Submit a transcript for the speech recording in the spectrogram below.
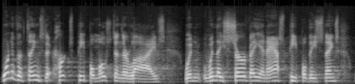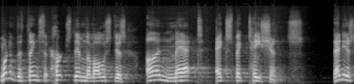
One of the things that hurts people most in their lives when, when they survey and ask people these things, one of the things that hurts them the most is unmet expectations. That is,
